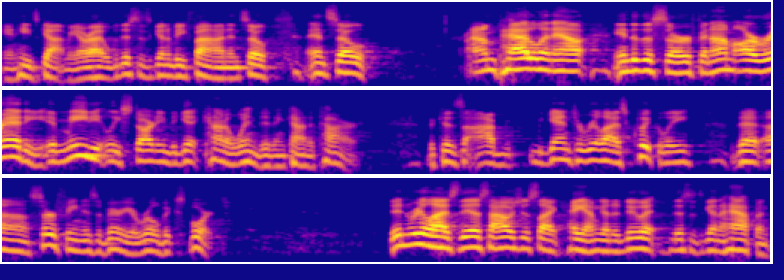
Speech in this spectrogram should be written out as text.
and he's got me. All right, well, this is gonna be fine. And so, and so I'm paddling out into the surf, and I'm already immediately starting to get kind of winded and kind of tired because I began to realize quickly that uh, surfing is a very aerobic sport. Didn't realize this. I was just like, hey, I'm going to do it. This is going to happen.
